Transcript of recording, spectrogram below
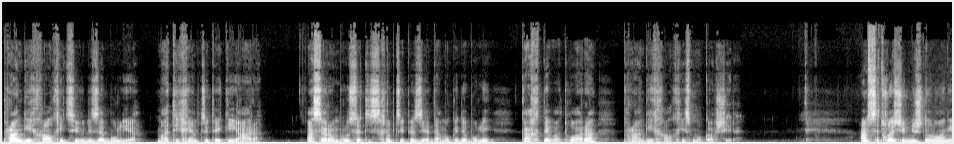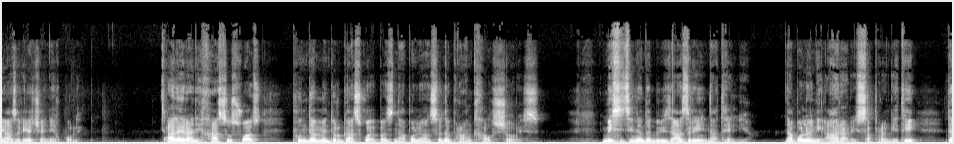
ფრანგი ხალხი ცივილიზებულია, მათი ხელმწიფე კი არა. ასე რომ რუსეთის ხელმწიფეზეა დამოკიდებული, გახდება თუ არა ფრანგი ხალხის მოკავშირე. ამ სიტყვაში მნიშვნელოვანი აზრია შენიღბული. ტალერანი ხას უსვავს ფუნდამენტურ განსხვავებას ნაპოლეონსა და ფრანგ ხალხს შორის. მისი წინადადების აზრი ნათელია. ნაპოლეონი არ არის საფრანგეთი და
